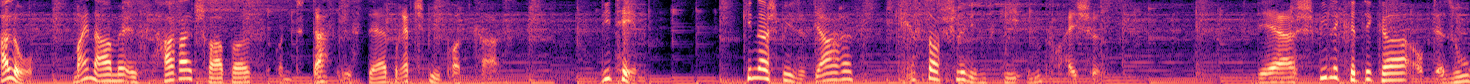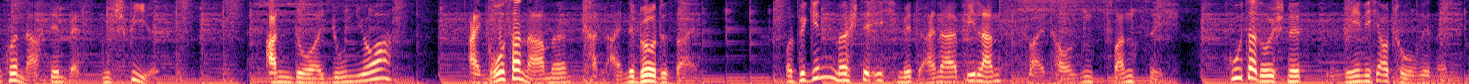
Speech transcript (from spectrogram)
Hallo, mein Name ist Harald Schrapers und das ist der Brettspiel-Podcast. Die Themen: Kinderspiel des Jahres, Christoph Schlewinski im Freischütz. Der Spielekritiker auf der Suche nach dem besten Spiel. Andor Junior. Ein großer Name kann eine Bürde sein. Und beginnen möchte ich mit einer Bilanz 2020. Guter Durchschnitt, wenig Autorinnen,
